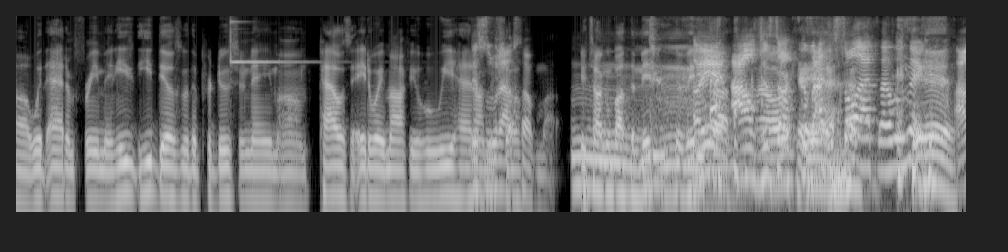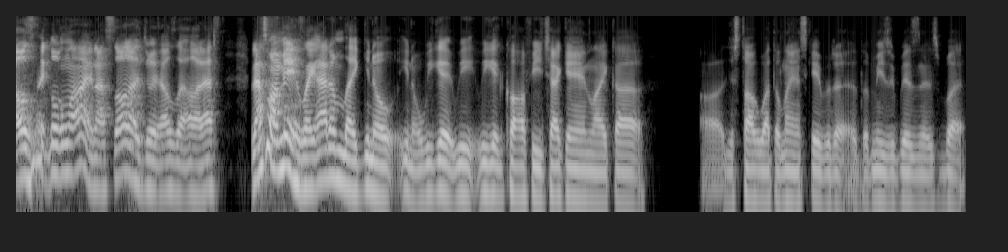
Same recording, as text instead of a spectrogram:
Uh, with Adam Freeman. He he deals with a producer named um, Palace 808 Mafia, who we had This on is the what show. I was talking about. You're talking about the MIDI- the Mm. MIDI Oh yeah, pop. I was just Oh, talking because I just saw that. That was it. Yeah. I was like online. I saw that joint. I was like, oh, that's that's what I mean. It's like Adam, like you know, you know, we get we we get coffee, check in, like uh, uh, just talk about the landscape of the the music business. But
